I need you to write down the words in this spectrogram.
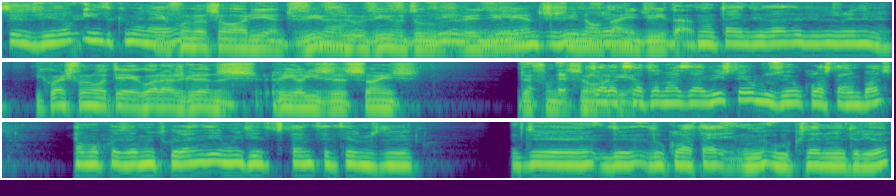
que se endividam e de que maneira? E a Fundação Oriente vive, não, vive dos vive, rendimentos vive, e não está endividada. Não está endividada e vive dos rendimentos. E quais foram até agora as grandes realizações da Fundação Aquela Oriente? que salta mais à vista é o museu que lá está em baixo. É uma coisa muito grande e muito interessante em termos de, de, de do que lá está, o que tem no interior.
